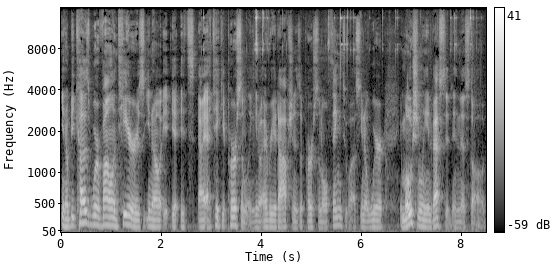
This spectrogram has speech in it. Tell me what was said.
you know, because we're volunteers, you know, it, it's I, I, take it personally. You know, every adoption is a personal thing to us. You know, we're emotionally invested in this dog,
